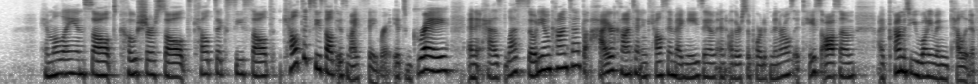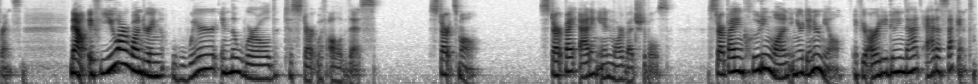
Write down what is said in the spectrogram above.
Himalayan salt, kosher salt, Celtic sea salt. Celtic sea salt is my favorite. It's gray and it has less sodium content, but higher content in calcium, magnesium, and other supportive minerals. It tastes awesome. I promise you, you won't even tell a difference. Now, if you are wondering where in the world to start with all of this, start small. Start by adding in more vegetables. Start by including one in your dinner meal. If you're already doing that, add a second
